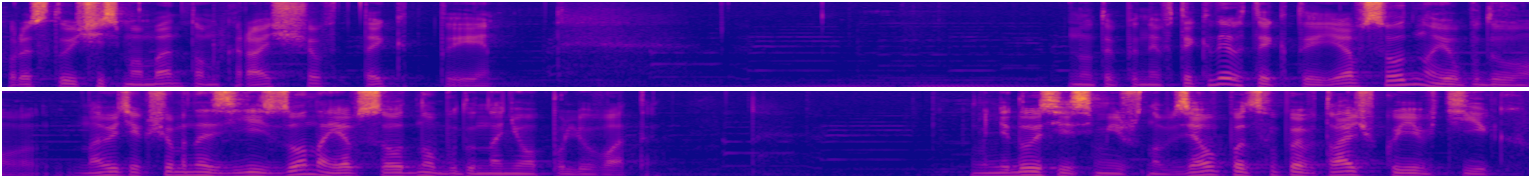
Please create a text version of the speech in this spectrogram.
Користуючись моментом, краще втекти. Ну, типу, не втекти, втекти. Я все одно його буду. Навіть якщо мене з'їсть зона, я все одно буду на нього полювати. Мені досі смішно. Взяв, поцупив тачку і втік.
